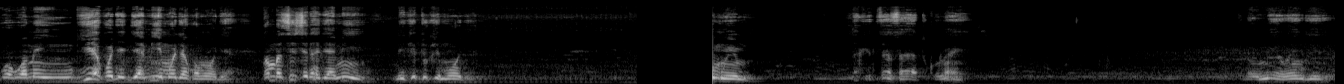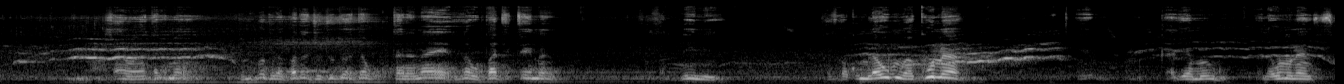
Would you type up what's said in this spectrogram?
wameingia wame, kwenye jamii moja kwa moja, kwamba sisi na jamii ni kitu kimoja muhimu lakini sasa tuko naye, tunaumia wengi. Sawa, hata kama tulikuwa tunapata chochote, hata kukutana naye sasa upate tena nini? Sasa kumlaumu hakuna. Kazi ya Mungu, laumu nani sasa?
